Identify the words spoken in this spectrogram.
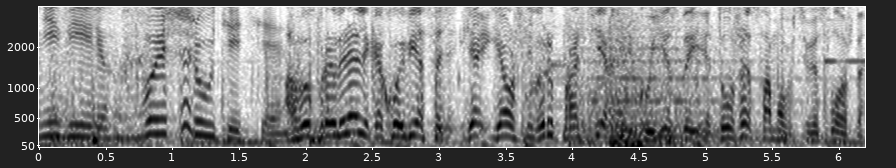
Не верю. Вы шутите. А вы проверяли, какой вес они... Я, я уже не говорю про технику езды, это уже само по себе сложно.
